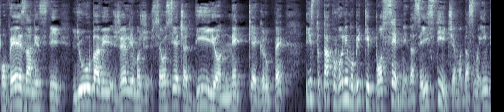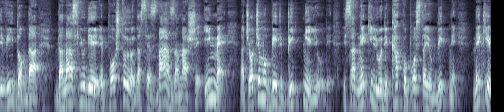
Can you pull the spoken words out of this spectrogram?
povezanosti, ljubavi, želimo se osjećati dio neke grupe, Isto tako volimo biti posebni, da se ističemo, da smo individom, da, da nas ljudi poštuju, da se zna za naše ime. Znači, hoćemo biti bitni ljudi. I sad neki ljudi kako postaju bitni? Neki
